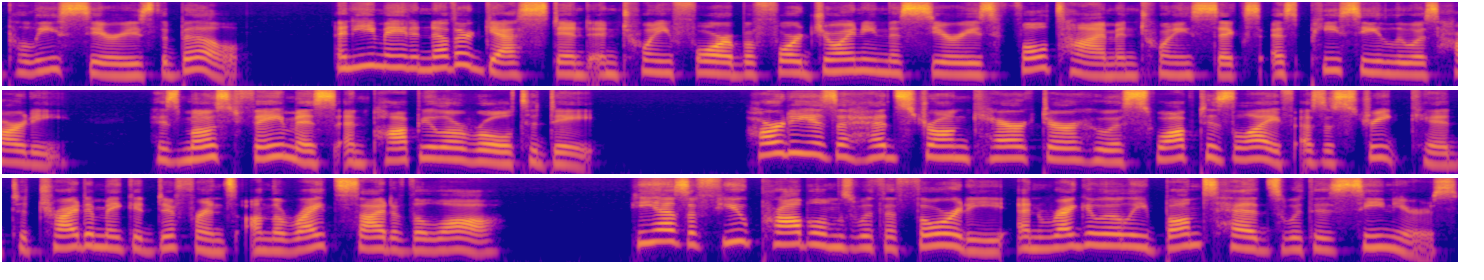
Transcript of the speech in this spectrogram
police series The Bill, and he made another guest stint in 24 before joining the series full-time in 26 as PC Lewis Hardy, his most famous and popular role to date. Hardy is a headstrong character who has swapped his life as a street kid to try to make a difference on the right side of the law. He has a few problems with authority and regularly bumps heads with his seniors,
